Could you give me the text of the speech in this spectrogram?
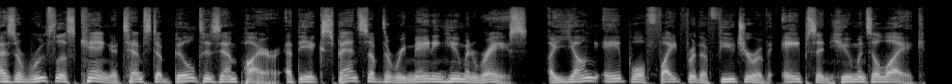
As a ruthless king attempts to build his empire at the expense of the remaining human race, a young ape will fight for the future of apes and humans alike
